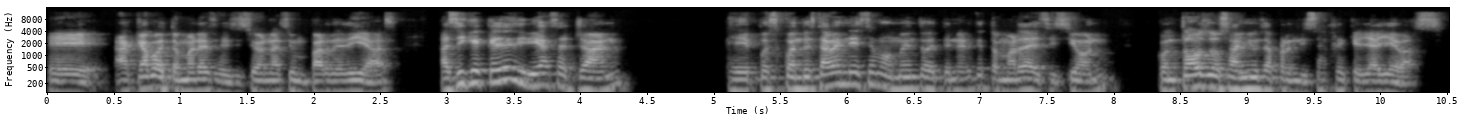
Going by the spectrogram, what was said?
Eh, acabo de tomar esa decisión hace un par de días. Así que, ¿qué le dirías a Jan? eh, pues cuando estaba en ese momento de tener que tomar la decisión, con todos los años de aprendizaje que ya llevas?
